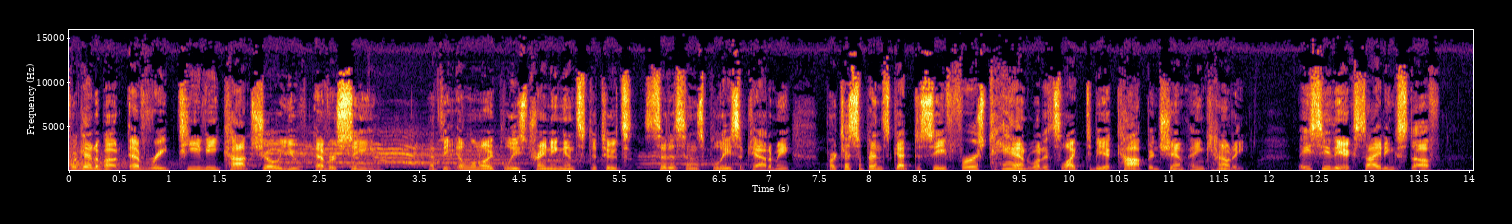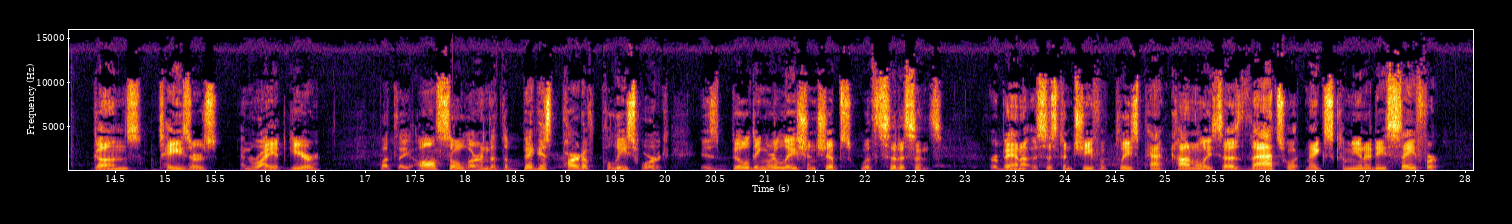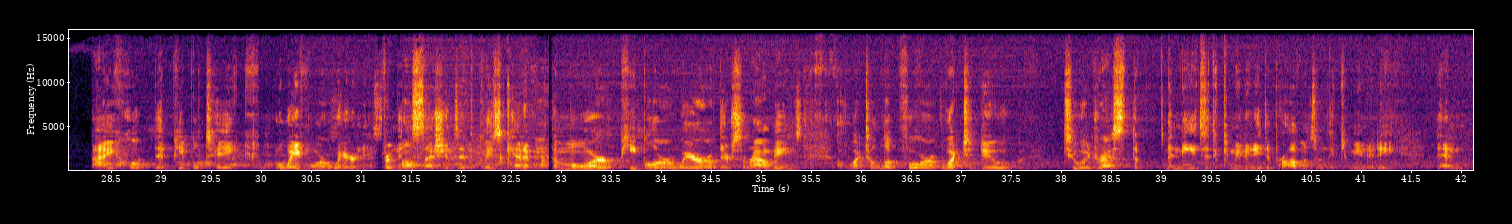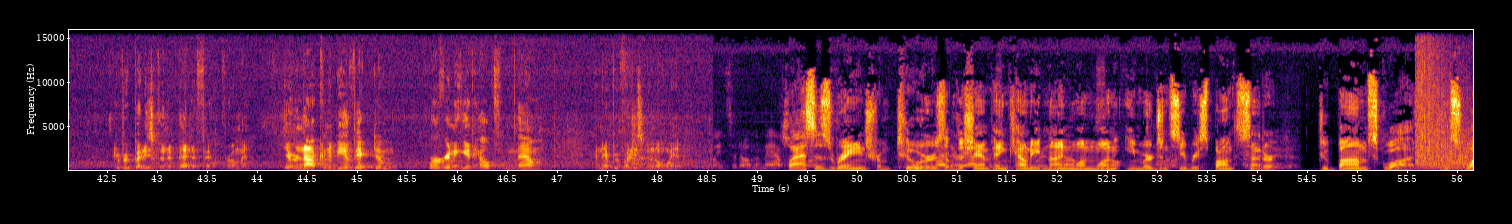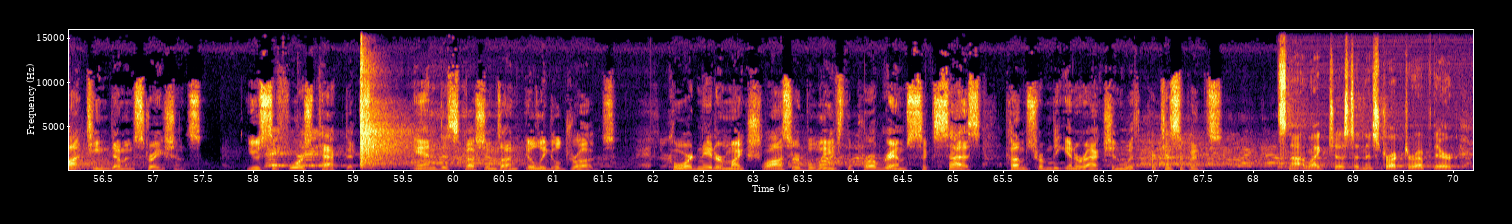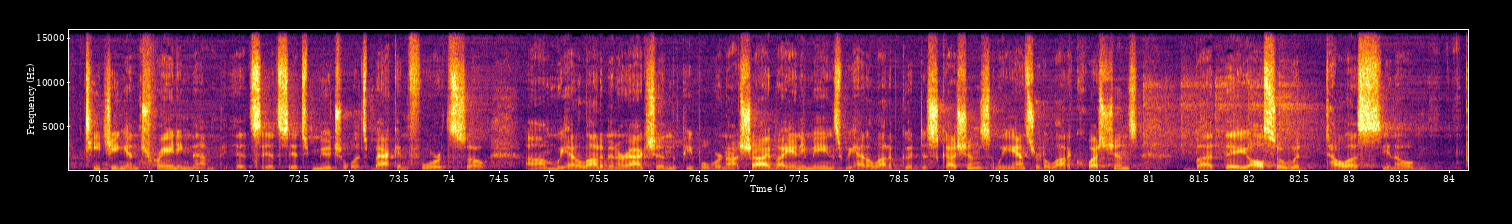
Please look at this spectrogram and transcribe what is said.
Forget about every TV cop show you've ever seen. At the Illinois Police Training Institute's Citizens Police Academy, participants get to see firsthand what it's like to be a cop in Champaign County. They see the exciting stuff guns, tasers, and riot gear. But they also learn that the biggest part of police work is building relationships with citizens. Urbana Assistant Chief of Police Pat Connolly says that's what makes communities safer. I hope that people take away more awareness from all sessions at the police academy. The more people are aware of their surroundings, of what to look for, of what to do to address the, the needs of the community, the problems in the community, then everybody's going to benefit from it. They're not going to be a victim. We're going to get help from them, and everybody's going to win. Classes range from tours of the Champaign County 911 Emergency Response Center to bomb squad and SWAT team demonstrations, use of force tactics, and discussions on illegal drugs. Coordinator Mike Schlosser believes the program's success comes from the interaction with participants. It's not like just an instructor up there teaching and training them. It's, it's, it's mutual, it's back and forth. So um, we had a lot of interaction. The people were not shy by any means. We had a lot of good discussions. We answered a lot of questions, but they also would tell us, you know,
